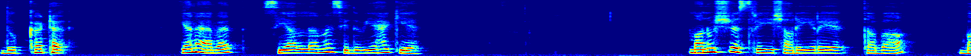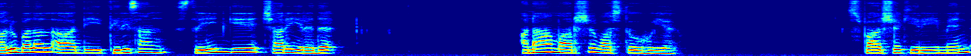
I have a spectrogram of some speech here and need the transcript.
දුක්ඛට යන ඇවත් සියල්ලම සිදුවිය හැකිය. මනුෂ්‍ය ස්ත්‍රී ශරීරය තබා බලු බලල් ආදී තිරිසන් ස්ත්‍රීන්ගේ ශරීරද අනාමර්ෂ වස්තුහුය. ස්පර්ශ කිරීමෙන්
